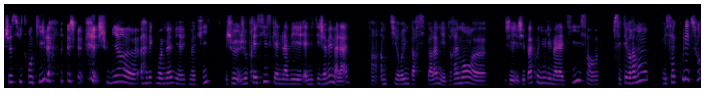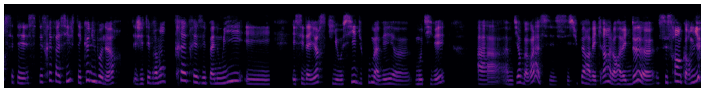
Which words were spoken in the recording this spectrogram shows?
je, suis tranquille, je, suis bien euh, avec moi-même et avec ma fille. Je, précise qu'elle n'avait, elle n'était jamais malade, enfin un petit rhume par-ci par-là, mais vraiment, j'ai pas connu les maladies. C'était vraiment mais ça coulait de source, c'était très facile, c'était que du bonheur. J'étais vraiment très très épanouie et, et c'est d'ailleurs ce qui aussi du coup m'avait euh, motivée à, à, me dire bah voilà c'est super avec un, alors avec deux euh, ce sera encore mieux.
